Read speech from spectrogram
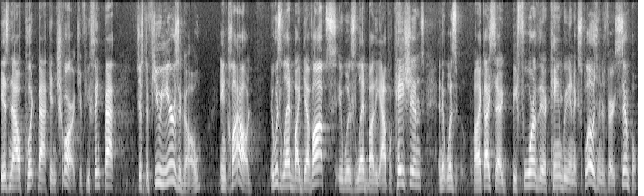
is now put back in charge. If you think back just a few years ago in cloud, it was led by DevOps, it was led by the applications, and it was, like I said, before the Cambrian explosion, it was very simple.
